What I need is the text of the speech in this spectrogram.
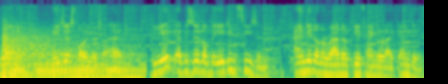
Warning, major spoilers ahead. The 8th episode of the 18th season ended on a rather cliffhanger like ending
